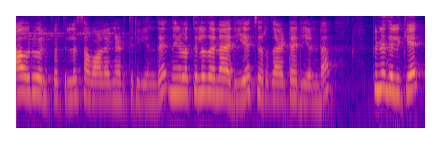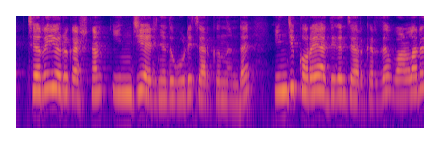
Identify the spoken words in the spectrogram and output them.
ആ ഒരു വലിപ്പത്തിലുള്ള സവാളയാണ് എടുത്തിരിക്കുന്നത്. നീളത്തിൽ തന്നെ അരിയ ചെറുതായിട്ട് അരിയണ്ട. പിന്നെ ഇതിലേക്ക് ചെറിയൊരു കഷ്ണം ഇഞ്ചി അരിഞ്ഞത് കൂടി ചേർക്കുന്നുണ്ട്. ഇഞ്ചി കുറേ അധികം ചേർക്കരുത്. വളരെ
